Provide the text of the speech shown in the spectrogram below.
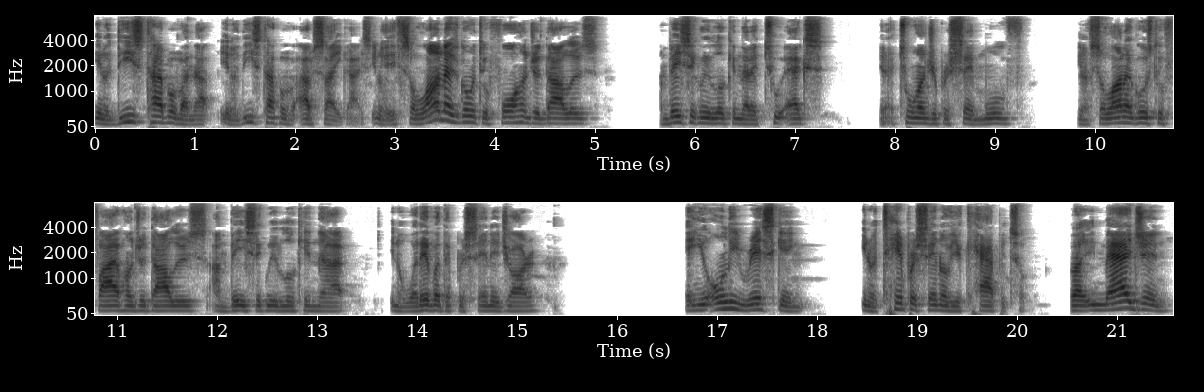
you know these type of an you know these type of upside guys. You know, if Solana is going to $400, I'm basically looking at a 2x, you know, 200% move. You know, Solana goes to $500. I'm basically looking at, you know, whatever the percentage are. And you're only risking, you know, 10% of your capital. But imagine,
